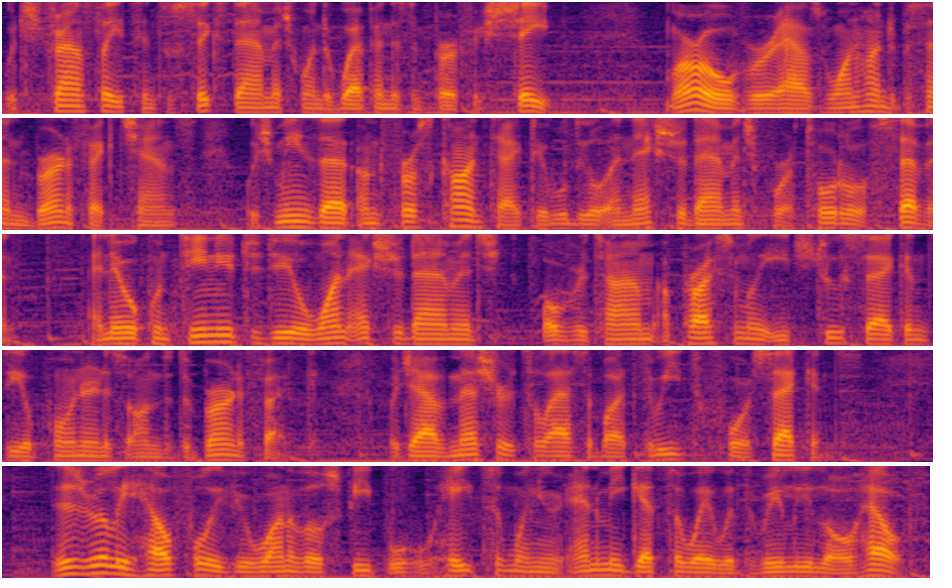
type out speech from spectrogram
which translates into 6 damage when the weapon is in perfect shape. Moreover, it has 100% burn effect chance, which means that on first contact it will deal an extra damage for a total of 7, and it will continue to deal 1 extra damage over time approximately each 2 seconds the opponent is under the burn effect, which I have measured to last about 3 to 4 seconds. This is really helpful if you're one of those people who hates it when your enemy gets away with really low health.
